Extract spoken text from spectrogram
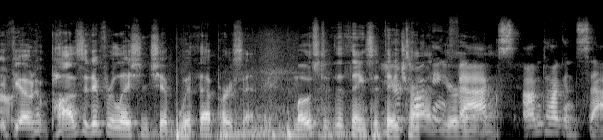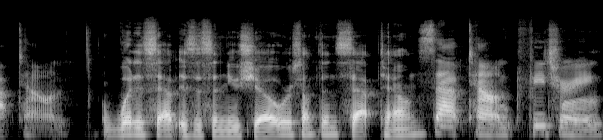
if you have a positive relationship with that person, most of the things that they you're try on you're going to like. facts i'm talking saptown What is Sap? Is this a new show or something? Sap Town. Sap Town featuring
